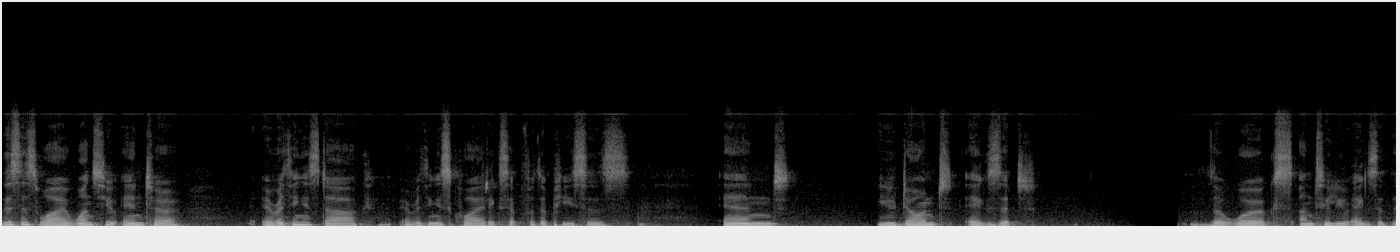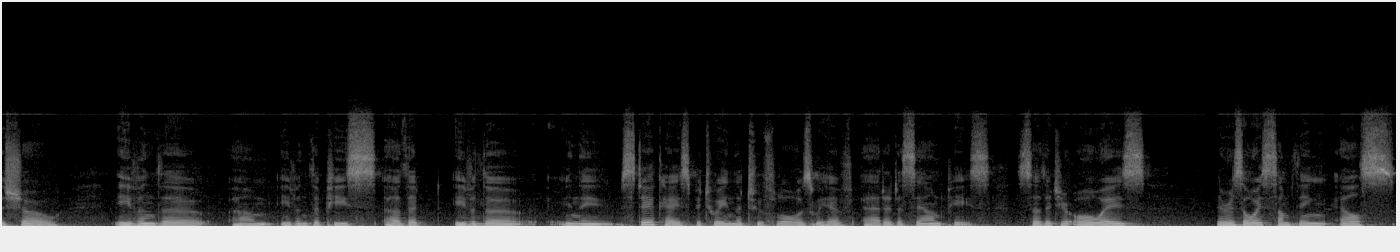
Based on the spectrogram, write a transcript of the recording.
this is why once you enter, everything is dark, everything is quiet except for the pieces. And you don't exit the works until you exit the show. Even the um, even the piece uh, that even the in the staircase between the two floors, we have added a sound piece so that you're always there is always something else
